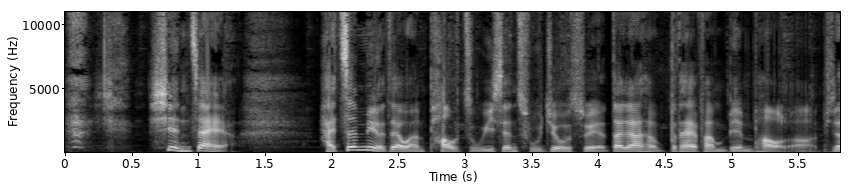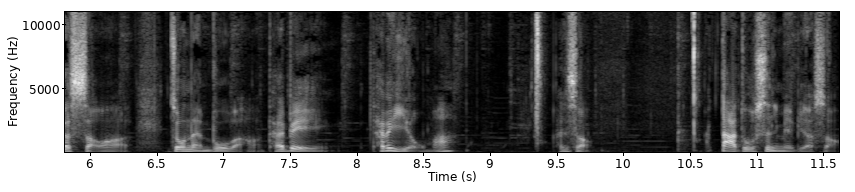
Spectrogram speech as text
现在啊，还真没有在玩炮竹一声除旧岁，大家不太放鞭炮了啊，比较少啊。中南部吧，台北台北有吗？很少，大都市里面比较少。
